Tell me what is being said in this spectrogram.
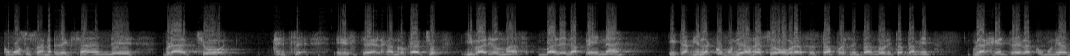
como Susana Alexander, Bracho, este, Alejandro Cacho y varios más, vale la pena. Y también la comunidad hace obras, se está presentando ahorita también la gente de la comunidad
